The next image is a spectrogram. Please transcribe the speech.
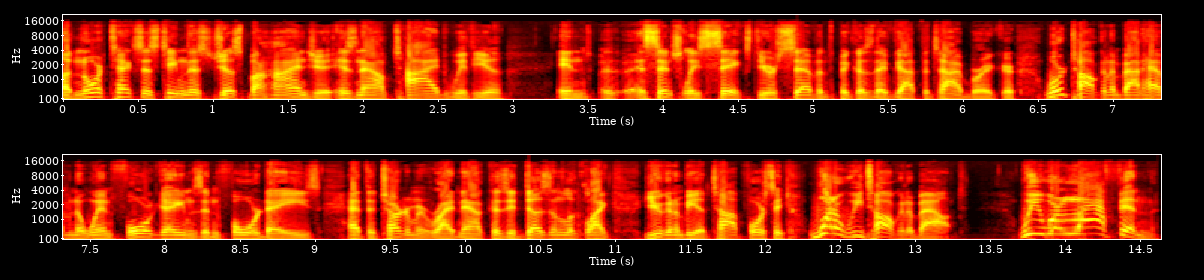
A North Texas team that's just behind you is now tied with you in uh, essentially sixth. You're seventh because they've got the tiebreaker. We're talking about having to win four games in four days at the tournament right now because it doesn't look like you're going to be a top four seed. What are we talking about? We were laughing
